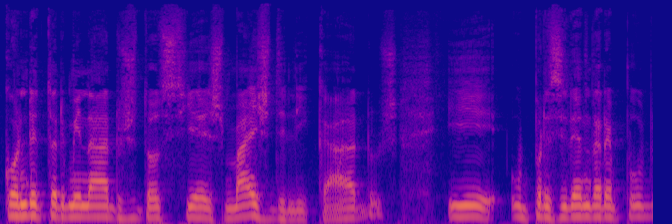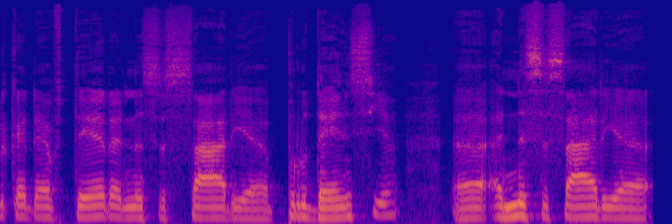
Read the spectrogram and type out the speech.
com determinados dossiês mais delicados, e o Presidente da República deve ter a necessária prudência, a necessária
